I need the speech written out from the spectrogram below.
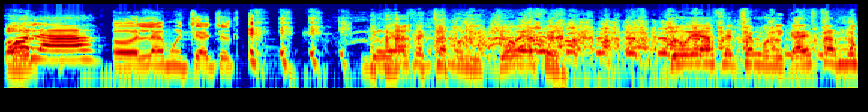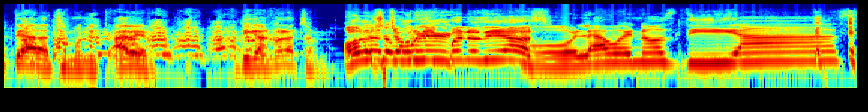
Hola. Hola, muchachos. Yo voy a hacer Chamonix. Yo voy a hacer. Yo voy a hacer Chamonix. Ha de estar muteada, Chamonix. A ver. Digan, hola, Chamonix. Hola, Hola, Chamonix. Chamonix. Buenos días. Hola, buenos días.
